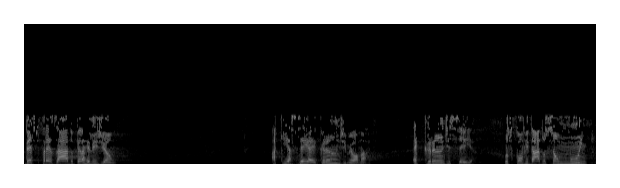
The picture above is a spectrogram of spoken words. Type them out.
desprezado pela religião. Aqui a ceia é grande, meu amado, é grande ceia. Os convidados são muitos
